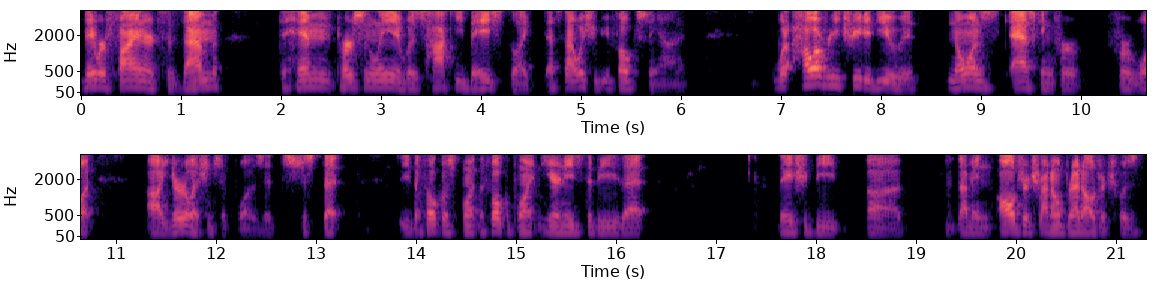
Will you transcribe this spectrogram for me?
they were fine, or to them, to him personally, it was hockey based. Like that's not what you should be focusing on. What, however he treated you, it no one's asking for for what uh, your relationship was. It's just that the focus point, the focal point here needs to be that they should be uh, I mean, Aldrich, I know Brett Aldrich was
